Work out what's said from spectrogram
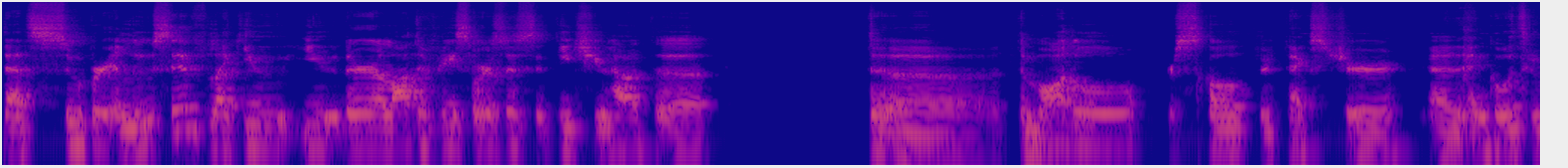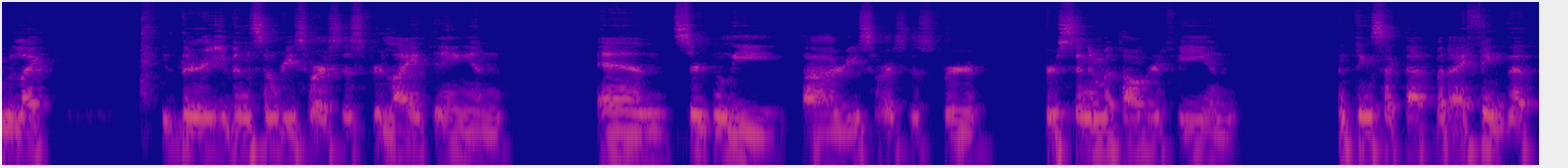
that's super elusive. Like you you there are a lot of resources to teach you how to the to model or sculpt or texture and, and go through like there are even some resources for lighting and and certainly uh, resources for for cinematography and and things like that. But i think that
